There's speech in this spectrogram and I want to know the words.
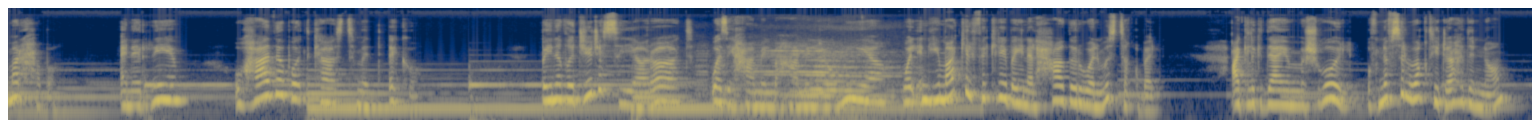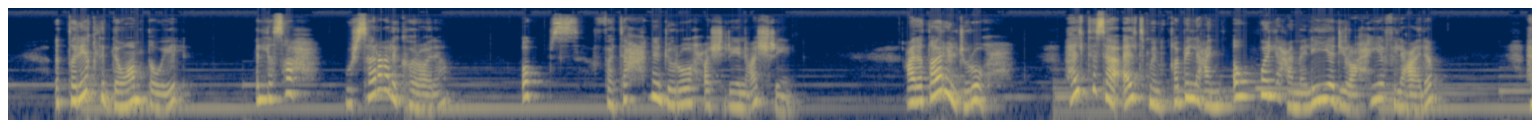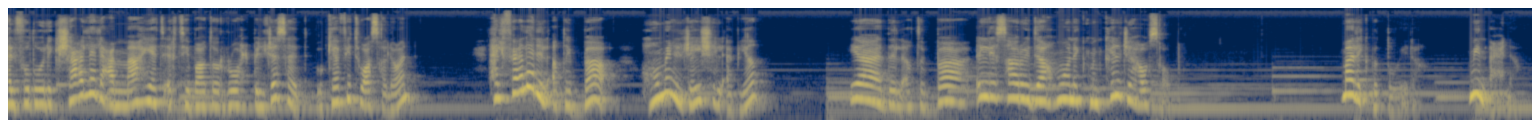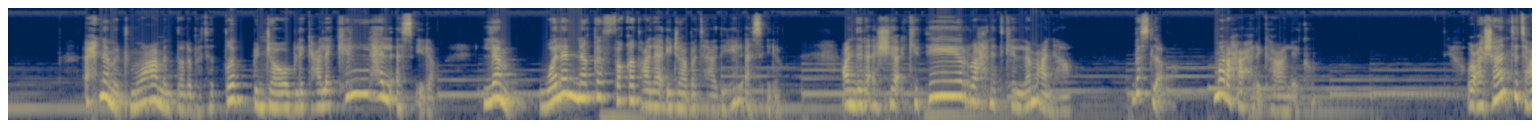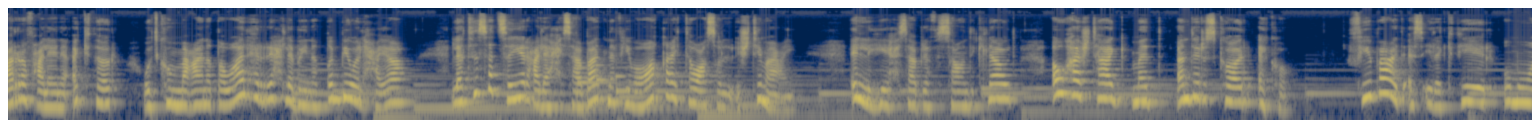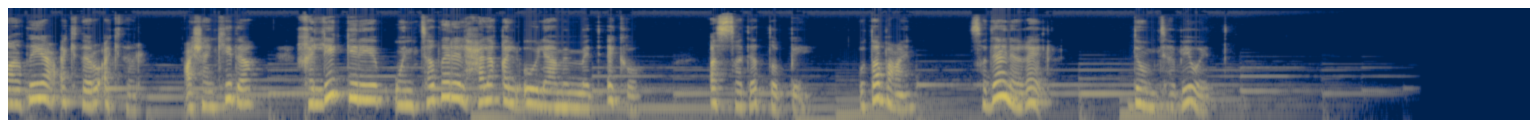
مرحبا أنا الريم وهذا بودكاست مد إيكو بين ضجيج السيارات وزحام المهام اليومية والانهماك الفكري بين الحاضر والمستقبل. عقلك دايم مشغول وفي نفس الوقت يجاهد النوم. الطريق للدوام طويل. إلا صح وش صار على كورونا؟ أوبس فتحنا جروح عشرين عشرين. على طار الجروح هل تساءلت من قبل عن أول عملية جراحية في العالم؟ هل فضولك شعلل عن ماهية ارتباط الروح بالجسد وكيف يتواصلون؟ هل فعلا الأطباء هم الجيش الأبيض؟ يا ذا الأطباء اللي صاروا يداهمونك من كل جهة وصوب مالك بالطويلة مين إحنا؟ إحنا مجموعة من طلبة الطب بنجاوب لك على كل هالأسئلة لم ولن نقف فقط على إجابة هذه الأسئلة عندنا أشياء كثير راح نتكلم عنها بس لا ما راح أحرقها عليكم وعشان تتعرف علينا أكثر وتكون معانا طوال هالرحلة بين الطب والحياة لا تنسى تسير على حساباتنا في مواقع التواصل الاجتماعي اللي هي حسابنا في ال SoundCloud أو هاشتاج Med underscore Echo. في بعد أسئلة كثير ومواضيع أكثر وأكثر. عشان كذا خليك قريب وانتظر الحلقة الأولى من مد إيكو الصدى الطبي. وطبعا صدانا غير. دمت بود.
